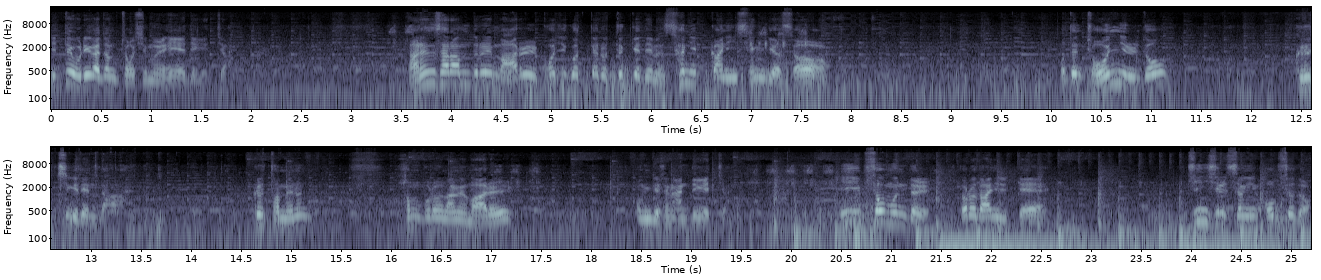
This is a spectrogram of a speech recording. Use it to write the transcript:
이때 우리가 좀 조심을 해야 되겠죠. 다른 사람들의 말을 고지고대로 듣게 되면 선입관이 생겨서 어떤 좋은 일도 그르치게 된다. 그렇다면은 함부로 남의 말을 옮겨서는 안 되겠죠. 이 입소문들 돌아다닐 때 진실성이 없어도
